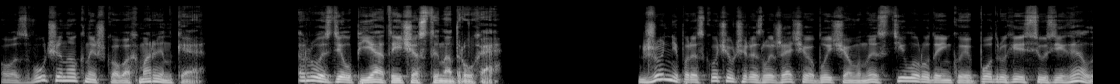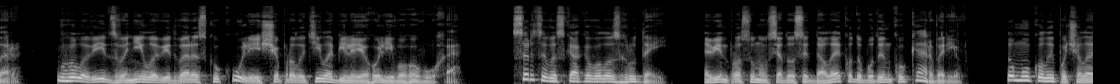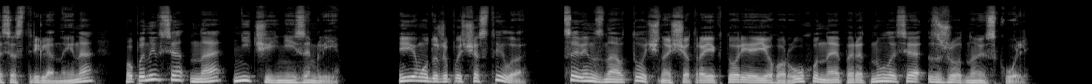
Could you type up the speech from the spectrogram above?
Озвучено книжкова хмаринка. Розділ п'ятий, частина друга. Джонні перескочив через лежаче обличчя вниз тіло руденької подруги Сюзі Геллер. В голові дзвеніло від вереску кулі, що пролетіла біля його лівого вуха. Серце вискакувало з грудей. Він просунувся досить далеко до будинку керверів, тому, коли почалася стрілянина, опинився на нічийній землі. Йому дуже пощастило. Це він знав точно, що траєкторія його руху не перетнулася з жодної з куль.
